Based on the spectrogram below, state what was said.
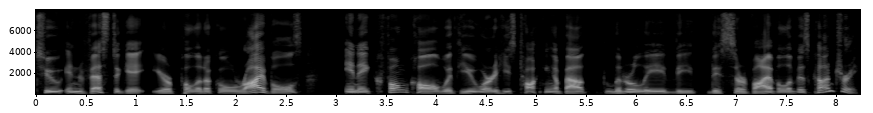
to investigate your political rivals in a phone call with you where he's talking about literally the, the survival of his country.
